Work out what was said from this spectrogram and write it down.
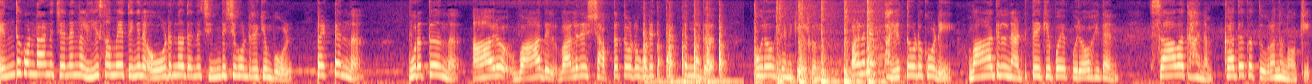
എന്തുകൊണ്ടാണ് ജനങ്ങൾ ഈ സമയത്ത് ഇങ്ങനെ ഓടുന്നത് എന്ന് ചിന്തിച്ചു കൊണ്ടിരിക്കുമ്പോൾ പെട്ടെന്ന് പുറത്തുനിന്ന് ആരോ വാതിൽ വളരെ ശബ്ദത്തോടു കൂടി തട്ടുന്നത് പുരോഹിതൻ കേൾക്കുന്നു. വളരെ ഭയത്തോടു കൂടി വാതിലിനടുത്തേക്ക് പോയ പുരോഹിതൻ സാവധാനം കഥക് തുറന്നു നോക്കി.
